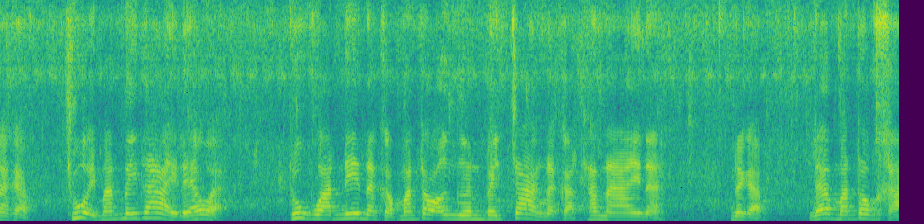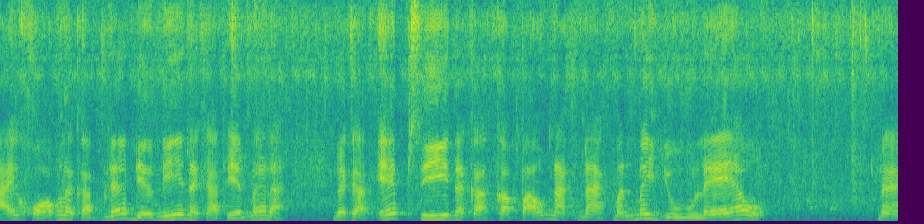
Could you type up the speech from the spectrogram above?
นะครับ ช่วยมันไม่ได้แล้วอะ ทุกวันนี้นะครับมันต้องเอาเงินไปจ้างนะครับทนายนะนะครับ แล้วมันต้องขายของนะครับ แล้วเดี๋ยวนี้นะครับ เห็นไหมล่ะ นะครับ FC นะครับกระเป๋าหนักๆมันไม่อยู่แล้วนะ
